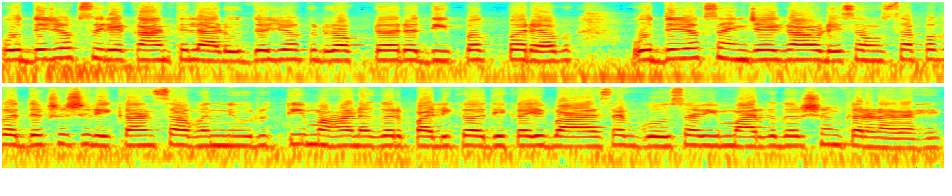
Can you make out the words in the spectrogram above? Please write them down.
उद्योजक सूर्यकांत लाड उद्योजक डॉक्टर दीपक परब उद्योजक संजय गावडे संस्थापक अध्यक्ष श्रीकांत सावंत निवृत्ती महानगरपालिका अधिकारी बाळासाहेब गोसावी मार्गदर्शन करणार आहेत.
